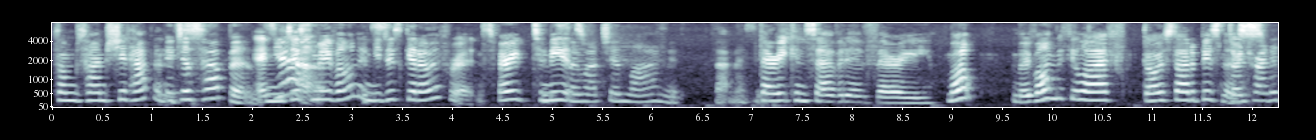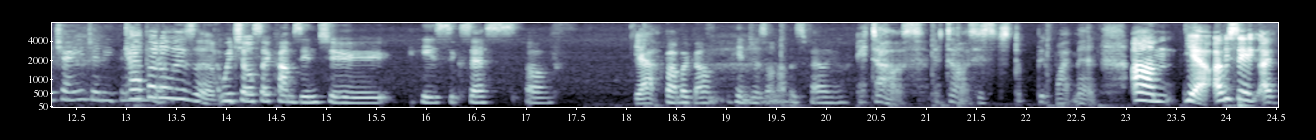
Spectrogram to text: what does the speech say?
sometimes shit happens. It just happens. and you just move on and you just get over it. It's very to me It's it's so much in line with that message. very conservative, very well. Move on with your life. Go start a business. Don't try to change anything. capitalism. Yeah. Which also comes into his success of Yeah, Bubba Gump hinges on others' failure. it does. It does. He's just a big white man. Um, yeah. Obviously, I've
